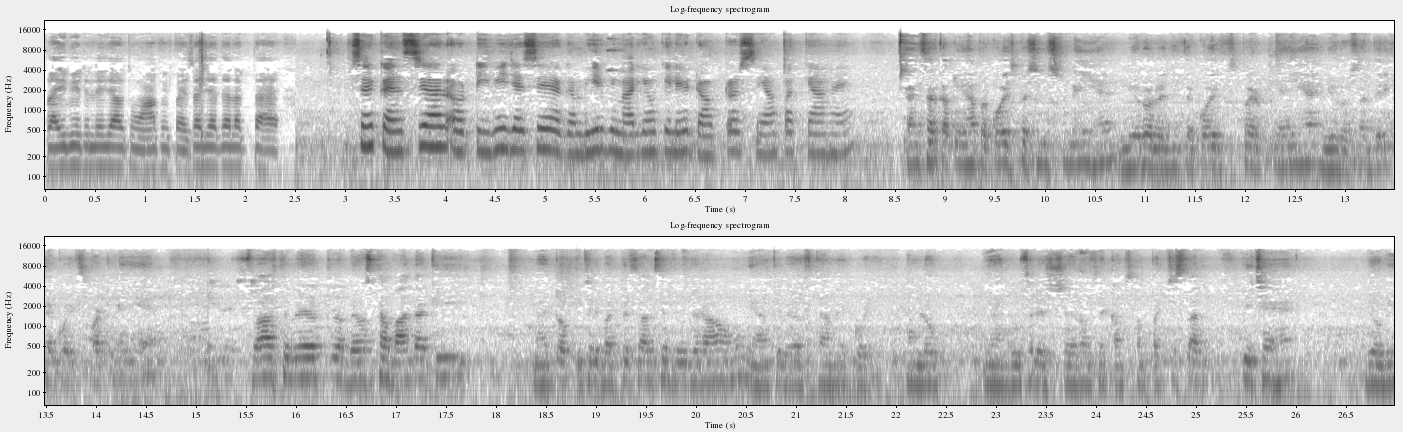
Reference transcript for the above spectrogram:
प्राइवेट ले जाओ तो वहाँ पे पैसा ज़्यादा लगता है। सर कैंसर और टीबी जैसे गंभीर बीमारियों के लिए डॉक्टर्स यहाँ पर क्या हैं? कैंसर का तो यहाँ पर कोई स्पेशलिस्ट नहीं है न्यूरोलॉजी का कोई एक्सपर्ट नहीं है न्यूरो सर्जरी का कोई एक्सपर्ट नहीं है। स्वास्थ्य व्यवस्था बांदा की मैं तो पिछले बत्तीस साल से जूझ रहा हूँ यहाँ की व्यवस्था में कोई हम लोग यहाँ दूसरे शहरों से कम से कम पच्चीस साल पीछे हैं। जो भी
